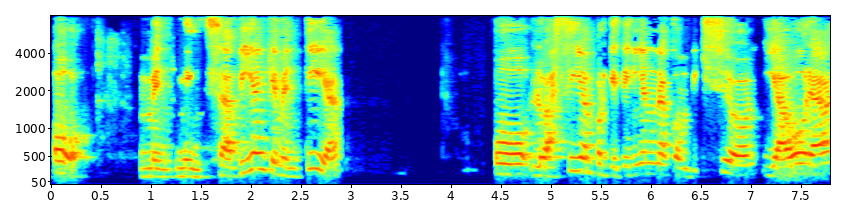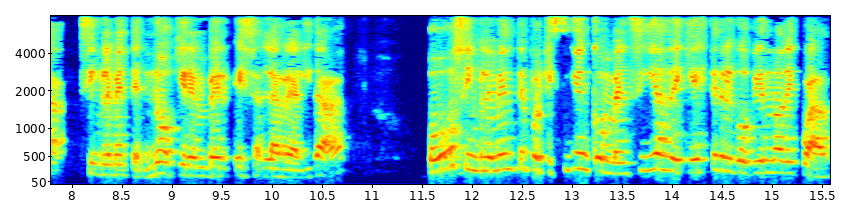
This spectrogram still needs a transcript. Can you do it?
o sabían que mentían, o lo hacían porque tenían una convicción y ahora simplemente no quieren ver esa, la realidad, o simplemente porque siguen convencidas de que este era el gobierno adecuado,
